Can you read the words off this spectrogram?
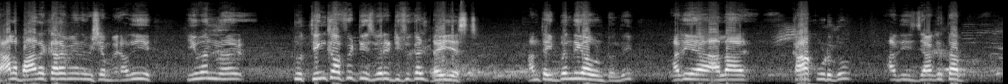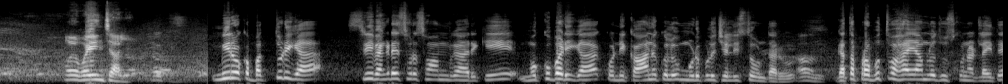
చాలా బాధాకరమైన విషయం. అది even to think of it is very difficult digest అంత ఇబ్బందిగా ఉంటుంది. అది అలా కాకూడదు. అది జాగ్రత్త వ- వహించాలి. మీరు ఒక భక్తుడిగా శ్రీ వెంకటేశ్వర స్వామి గారికి మొక్కుబడిగా కొన్ని కానుకలు ముడుపులు చెల్లిస్తూ ఉంటారు. గత ప్రభుత్వ హయాంలో చూసుకున్నట్లయితే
